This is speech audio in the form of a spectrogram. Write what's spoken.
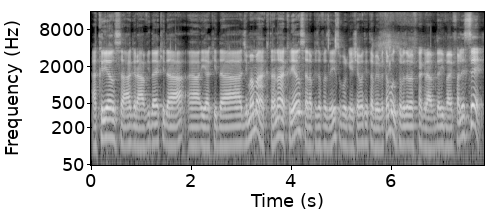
A criança, a grávida, é que dá a, e a que dá de mamar. Que tá na criança, ela precisa fazer isso porque chama Titaber Betamud, talvez ela vai ficar grávida e vai falecer.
